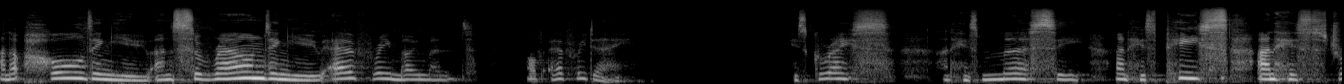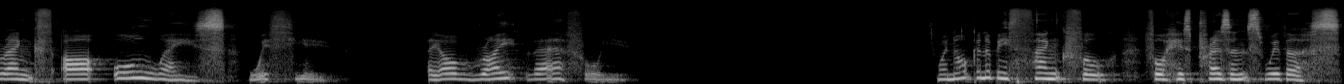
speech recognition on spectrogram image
and upholding you and surrounding you every moment of every day. His grace and His mercy and His peace and His strength are always with you. They are right there for you. We're not going to be thankful for his presence with us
